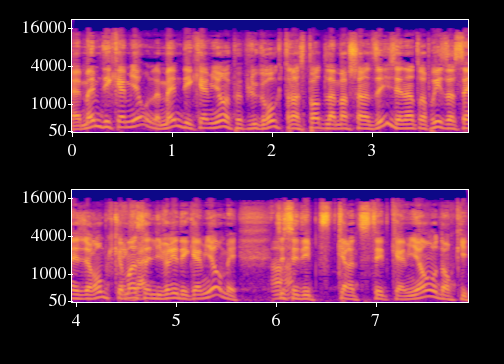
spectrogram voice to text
Euh, même des camions, là, même des camions un peu plus gros qui transportent de la marchandise. Il y a une entreprise à Saint-Jérôme qui commence exact. à livrer des camions, mais uh -huh. c'est des petites quantités de camions. Donc, ils,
